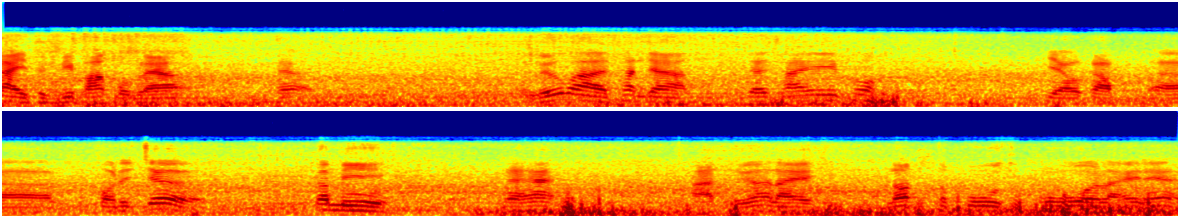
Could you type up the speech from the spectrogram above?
กล้ถึงที่พักผมแล้วนะฮะหรือว่าท่านจะ จะใช้พวกเกี่ยวกับเฟอร์นิเจอร์ก็มีนะฮะขาดเหลืออะไรน็อตตะปูสกรูอะไรเนี่ย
